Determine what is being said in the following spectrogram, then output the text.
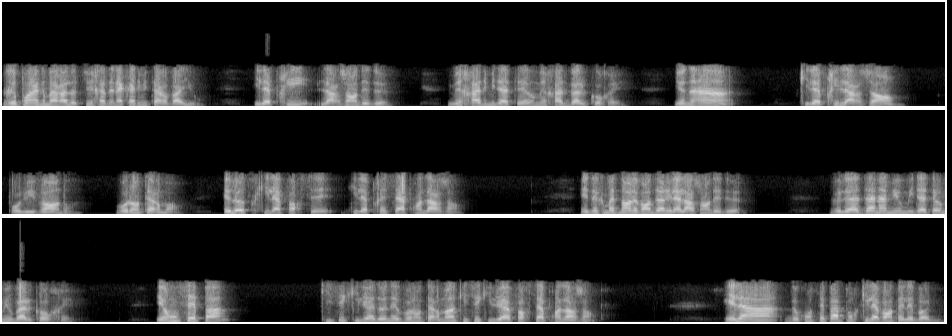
Répond la Gemara Il a pris l'argent des deux. Mechad midate ou mechad. Il y en a un qu'il a pris l'argent pour lui vendre volontairement, et l'autre qu'il a forcé, qu'il a pressé à prendre l'argent. Et donc maintenant le vendeur il a l'argent des deux. Et on ne sait pas qui c'est qui lui a donné volontairement, qui c'est qui lui a forcé à prendre l'argent. Et là, donc on ne sait pas pour qui la vente elle est bonne.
